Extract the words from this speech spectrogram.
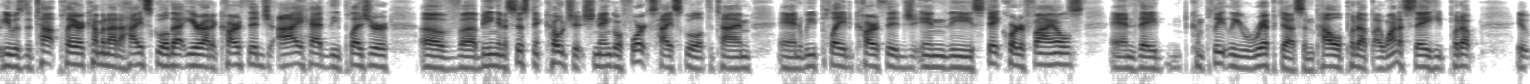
He was the top player coming out of high school that year out of Carthage. I had the pleasure of uh, being an assistant coach at Chenango Forks High School at the time, and we played Carthage in the state quarterfinals, and they completely ripped us. And Powell put up, I want to say he put up it,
